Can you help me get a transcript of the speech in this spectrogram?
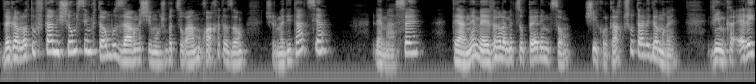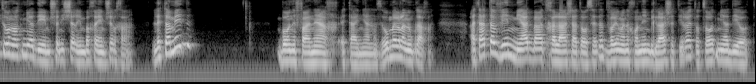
וגם לא תופתע משום סימפטום מוזר משימוש בצורה המוכחת הזו של מדיטציה. למעשה, תענה מעבר למצופה למצוא, שהיא כל כך פשוטה לגמרי, ועם כאלה יתרונות מיידיים שנשארים בחיים שלך, לתמיד. בואו נפענח את העניין הזה. הוא אומר לנו ככה, אתה תבין מיד בהתחלה שאתה עושה את הדברים הנכונים בגלל שתראה תוצאות מיידיות.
